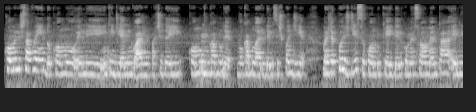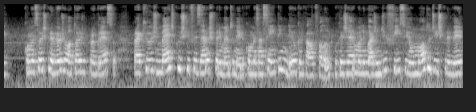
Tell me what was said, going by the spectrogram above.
como ele estava indo, como ele entendia a linguagem a partir daí, como uhum. o vocabulário, vocabulário dele se expandia. Mas depois disso, quando o QI dele começou a aumentar, ele começou a escrever os relatórios de progresso para que os médicos que fizeram o experimento nele começassem a entender o que ele estava falando, porque já era uma linguagem difícil e um modo de escrever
